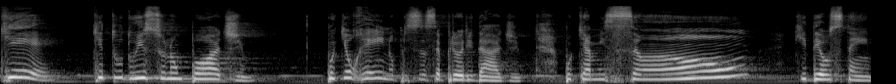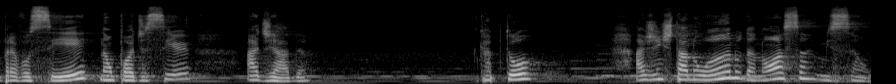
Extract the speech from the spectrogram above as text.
que, que tudo isso não pode? Porque o reino precisa ser prioridade. Porque a missão que Deus tem para você não pode ser adiada. Captou? A gente está no ano da nossa missão.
